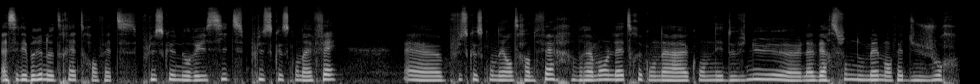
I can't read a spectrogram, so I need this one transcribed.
à célébrer notre être en fait, plus que nos réussites, plus que ce qu'on a fait, euh, plus que ce qu'on est en train de faire, vraiment l'être qu'on qu'on est devenu, la version de nous-mêmes en fait du jour,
